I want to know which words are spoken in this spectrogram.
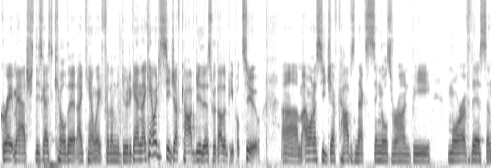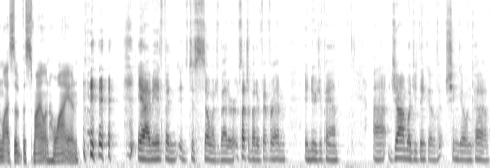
great match. These guys killed it. I can't wait for them to do it again. And I can't wait to see Jeff Cobb do this with other people too. Um, I want to see Jeff Cobb's next singles run be more of this and less of the smiling Hawaiian. yeah, I mean it's been it's just so much better, such a better fit for him in New Japan. Uh, John, what do you think of Shingo and Cobb?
